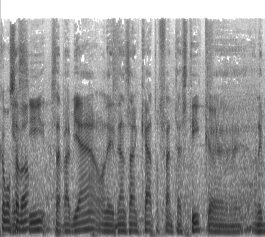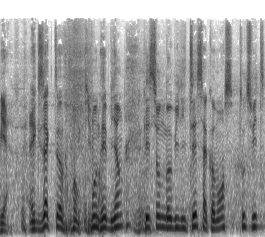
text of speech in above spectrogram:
Comment ça va Merci, ça va bien. On est dans un cadre fantastique. euh, on est bien. Exactement. On est bien. Question de mobilité, ça commence tout de suite.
